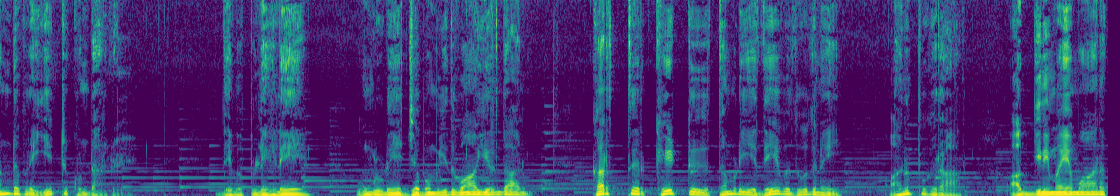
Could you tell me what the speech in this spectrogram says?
ஆண்டவரை ஏற்றுக்கொண்டார்கள். தெய்வ பிள்ளைகளே உங்களுடைய ஜெபம் இதுவாயிருந்தாலும் கர்த்தர் கேட்டு தம்முடைய தேவ தூதனை அனுப்புகிறார். அக்னிமயமான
